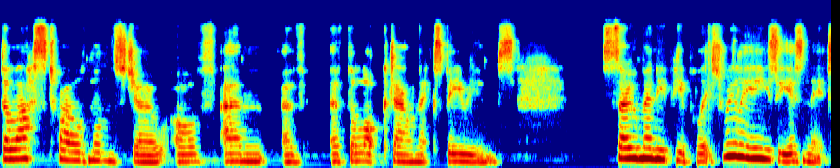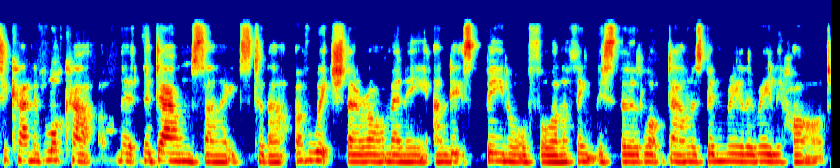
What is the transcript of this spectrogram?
the last 12 months jo of um, of, of the lockdown experience. So many people it's really easy isn't it to kind of look at the, the downsides to that of which there are many and it's been awful and i think this third lockdown has been really really hard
